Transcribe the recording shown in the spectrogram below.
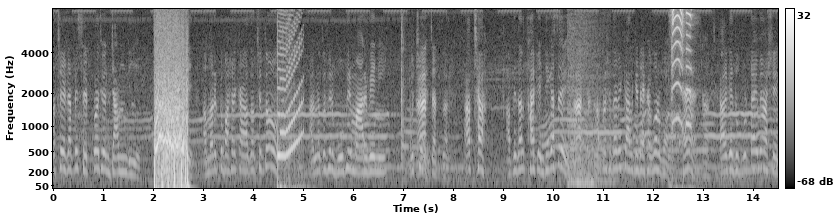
আচ্ছা এটা আপনি সেভ করে দিবেন জান দিয়ে। আমার একটু বাসায় কাজ আছে তো। আর না তো ফির বউ ফির মারবে নি বুঝছেন? আচ্ছা আচ্ছা। আচ্ছা। আপনি তাহলে থাকেন ঠিক আছে? আচ্ছা আপনার সাথে আমি কালকে দেখা করব। হ্যাঁ আচ্ছা। কালকে দুপুর টাইমে আসেন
